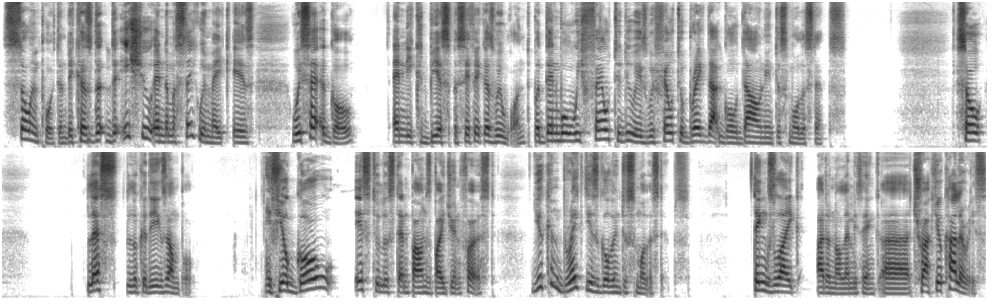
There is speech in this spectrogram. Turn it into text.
so important because the, the issue and the mistake we make is we set a goal and it could be as specific as we want, but then what we fail to do is we fail to break that goal down into smaller steps. So let's look at the example. If your goal is to lose 10 pounds by June 1st, you can break this goal into smaller steps. Things like, I don't know, let me think, uh, track your calories,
